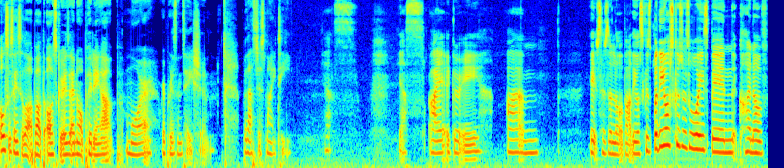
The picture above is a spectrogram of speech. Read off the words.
also says a lot about the Oscars and not putting up more representation. But that's just my tea. Yes. Yes, I agree. Um it says a lot about the Oscars, but the Oscars has always been kind of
